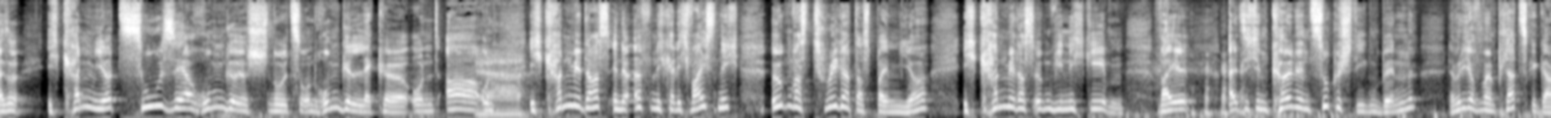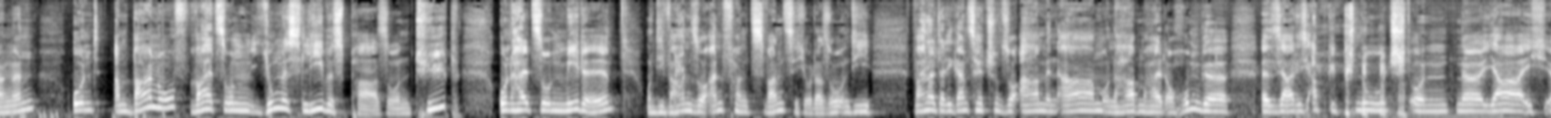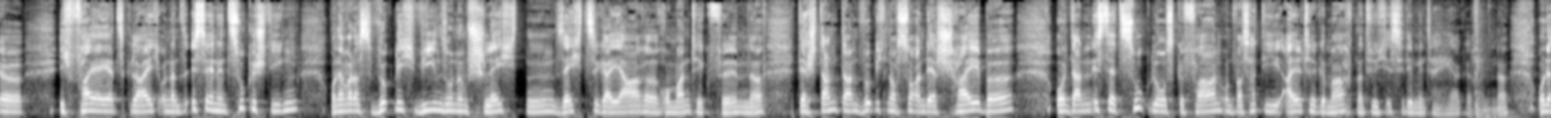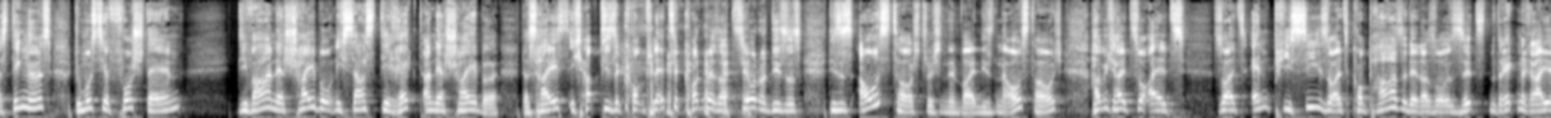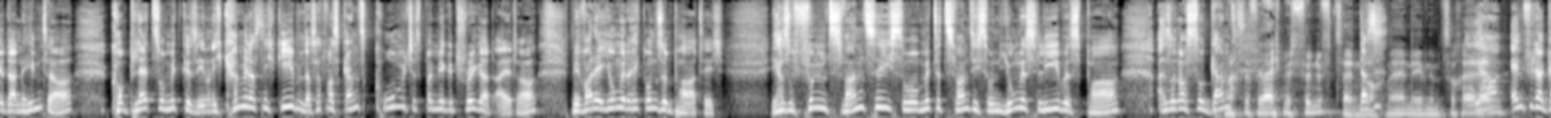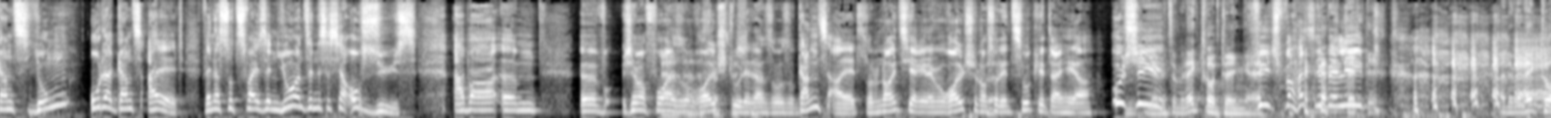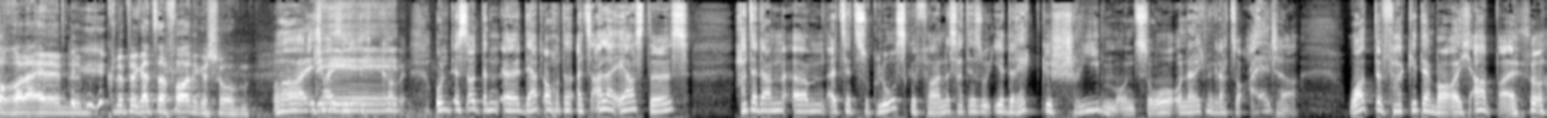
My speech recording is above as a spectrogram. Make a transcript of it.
Also ich kann mir zu sehr rumgeschnulze und rumgelecke und ah und Ja. ich kann mir das in der Öffentlichkeit, ich weiß nicht, irgendwas triggert das bei mir. Ich kann mir das irgendwie nicht geben, weil als ich in Köln in den Zug gestiegen bin, dann bin ich auf meinen Platz gegangen und am Bahnhof war halt so ein junges Liebespaar, so ein Typ und halt so ein Mädel und die waren so Anfang 20 oder so und die waren halt da die ganze Zeit schon so Arm in Arm und haben halt auch rumge, äh, ja, sich abgeknutscht und ne, ja, ich, äh, ich feier jetzt gleich und dann ist er in den Zug gestiegen und dann war das wirklich wie in so einem schlechten 60er Jahre Romantikfilm, ne? Der stand dann wirklich noch so an der Scheibe und dann ist der Zug losgefahren und was hat die Alte gemacht? Natürlich ist sie dem hinterhergerannt, ne? Und das Ding ist, du musst dir vorstellen, die war an der Scheibe und ich saß direkt an der Scheibe. Das heißt, ich habe diese komplette Konversation und dieses dieses Austausch zwischen den beiden, diesen Austausch, habe ich halt so als so als NPC, so als Komparse, der da so sitzt, eine direkte Reihe dann hinter, komplett so mitgesehen. Und ich kann mir das nicht geben. Das hat was ganz Komisches bei mir getriggert, Alter. Mir war der Junge direkt unsympathisch. Ja, so 25, so Mitte 20, so ein junges Liebespaar. Also noch so ganz Machst du vielleicht mit 15 Das noch, ne? Neben dem Zug ja, entweder ganz jung oder ganz alt. Wenn das so zwei Senioren sind, ist es ja auch süß. Aber ähm, äh, stell mal vor, Ja, so ein Rollstuhl, der dann so, so ganz alt, so ein 90-Jähriger, der mit dem Rollstuhl noch so den Zug hinterher. Uschi, Ja, mit so einem Elektroding, ey. viel Spaß in Berlin. An dem Elektroroller, ey, den Knüppel ganz nach vorne geschoben. Oh, ich weiß nicht. Ich komm, und es, dann, äh, der hat auch das- als allererstes hat er dann, ähm, als der Zug losgefahren ist, hat er so ihr direkt geschrieben und so. Und dann habe ich mir gedacht, so, Alter, what the fuck geht denn bei euch ab? Also,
